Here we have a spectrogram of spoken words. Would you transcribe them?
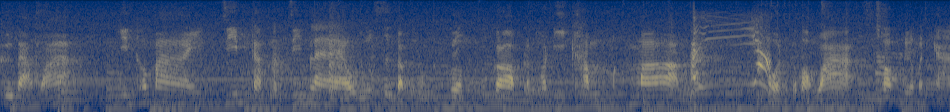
คือแบบว่ากินเข้าไปจิ้มกับน้ำจิ้มแล้ว รู้สึกแบบกลมกล่อมแล้วพอดีคำมากๆ ฝนก็บอกว่าชอบเนื้อเหมือนกัน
